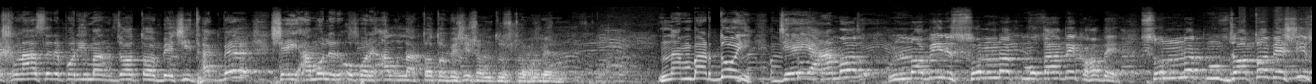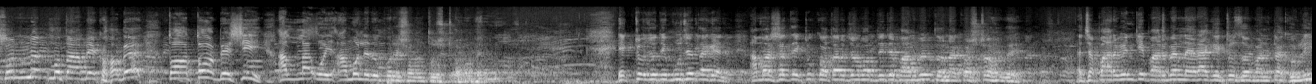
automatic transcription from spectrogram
এখলাসের পরিমাণ যত বেশি থাকবে, সেই আমলের উপরে আল্লাহ তত বেশি সন্তুষ্ট হবেন। নাম্বার দুই যে আমল নবীর সুন্নত মোতাবেক হবে, সুন্নত যত বেশি সুন্নত মোতাবেক হবে, তত বেশি আল্লাহ ওই আমলের উপরে সন্তুষ্ট হবেন। একটু যদি বুঝে থাকেন, আমার সাথে একটু কথার জবাব দিতে পারবেন তো? না কষ্ট হবে? আচ্ছা পারবেন কি পারবেন না? এর আগে একটু জবানটা খুলি,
